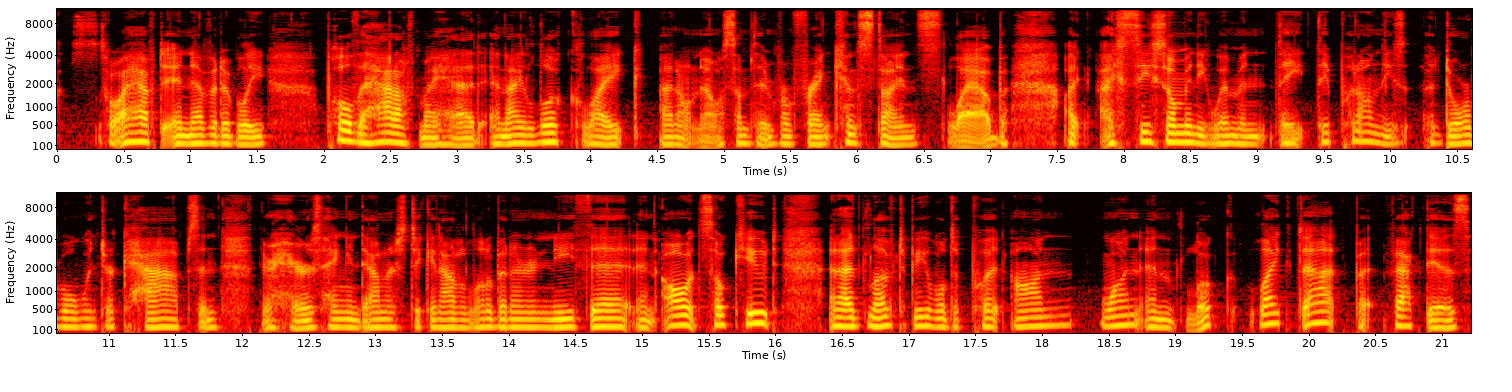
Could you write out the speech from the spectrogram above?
so I have to inevitably pull the hat off my head and I look like, I don't know, something from Frankenstein's lab. I, I see so many women, they, they put on these adorable winter caps and their hair's hanging down or sticking out a little bit underneath it. And oh, it's so cute. And I'd love to be able to put on one and look like that. But fact is,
